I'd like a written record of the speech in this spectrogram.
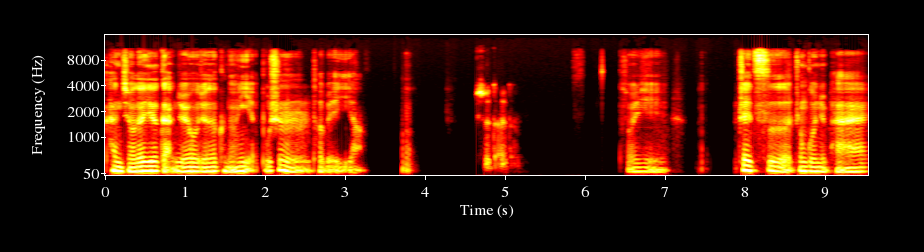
看球的一个感觉，我觉得可能也不是特别一样。嗯，是的，所以这次中国女排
